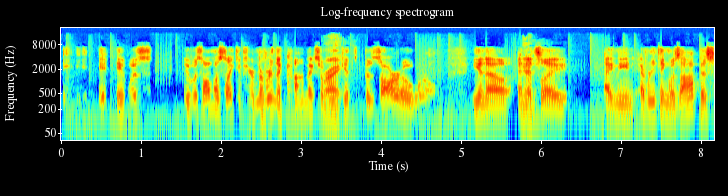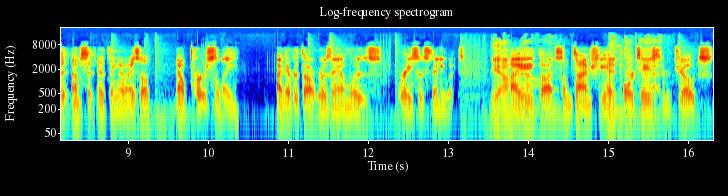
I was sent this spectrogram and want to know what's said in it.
it, it, it was it was almost like if you remember in the comics of Right. Wicked's Bizarro world, you know, and Yeah. it's like, I mean, everything was opposite. And I'm sitting there thinking to myself, now personally, I never thought Roseanne was racist, anyways. Yeah. I no. thought sometimes she had poor taste in jokes.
